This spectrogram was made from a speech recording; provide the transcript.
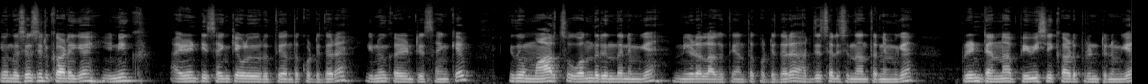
ಈ ಒಂದು ಯಶಸ್ವಿನಿ ಕಾರ್ಡಿಗೆ ಯುನೀಕ್ ಐಡೆಂಟಿ ಸಂಖ್ಯೆಗಳು ಇರುತ್ತೆ ಅಂತ ಕೊಟ್ಟಿದ್ದಾರೆ. ಯುನೀಕ್ ಐಡೆಂಟಿ ಸಂಖ್ಯೆ. ಇದು ಮಾರ್ಚ್ ಒಂದರಿಂದ ನಿಮಗೆ ನೀಡಲಾಗುತ್ತೆ ಅಂತ ಕೊಟ್ಟಿದ್ದಾರೆ. ಅರ್ಜಿ ಸಲ್ಲಿಸಿದ ನಂತರ ನಿಮಗೆ ಪ್ರಿಂಟನ್ನು P V C card print ನಿಮಗೆ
